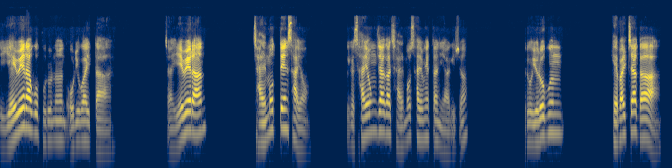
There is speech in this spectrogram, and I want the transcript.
예외라고 부르는 오류가 있다. 자, 예외란 잘못된 사용. 그러니까 사용자가 잘못 사용했다는 이야기죠. 그리고 여러분 개발자가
